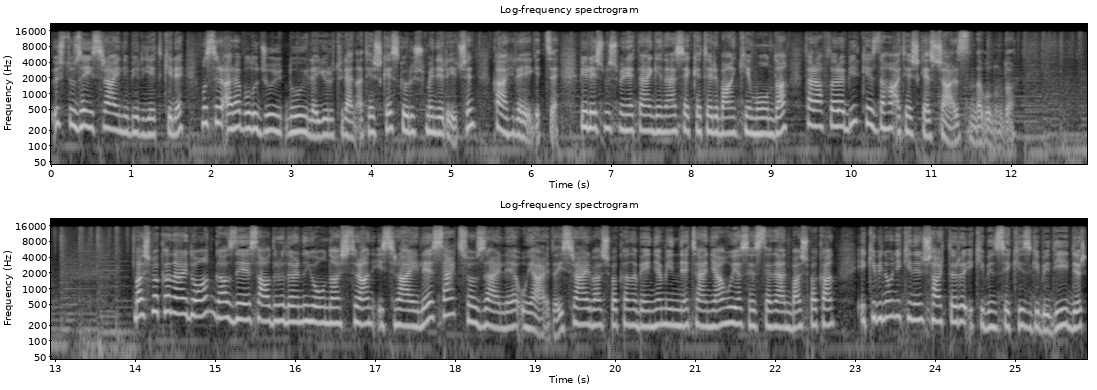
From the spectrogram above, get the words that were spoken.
üst düzey İsrailli bir yetkili Mısır ara buluculuğuyla yürütülen ateşkes görüşmeleri için Kahire'ye gitti. Birleşmiş Milletler Genel Sekreteri Ban Ki-moon da taraflara bir kez daha ateşkes çağrısında bulundu. Başbakan Erdoğan Gazze'ye saldırılarını yoğunlaştıran İsrail'e sert sözlerle uyardı. İsrail Başbakanı Benjamin Netanyahu'ya seslenen başbakan 2012'nin şartları 2008 gibi değildir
